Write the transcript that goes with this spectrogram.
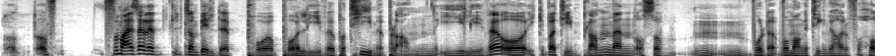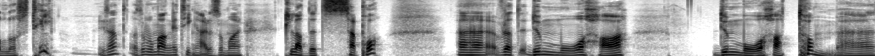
og, og, for meg så er det litt sånn bilde på, på, livet, på timeplanen i livet, og ikke bare timeplanen, men også mm, hvor, det, hvor mange ting vi har å forholde oss til. Altså hvor mange ting er det som har kladdet seg på. Uh, for at du må ha du må ha tomme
